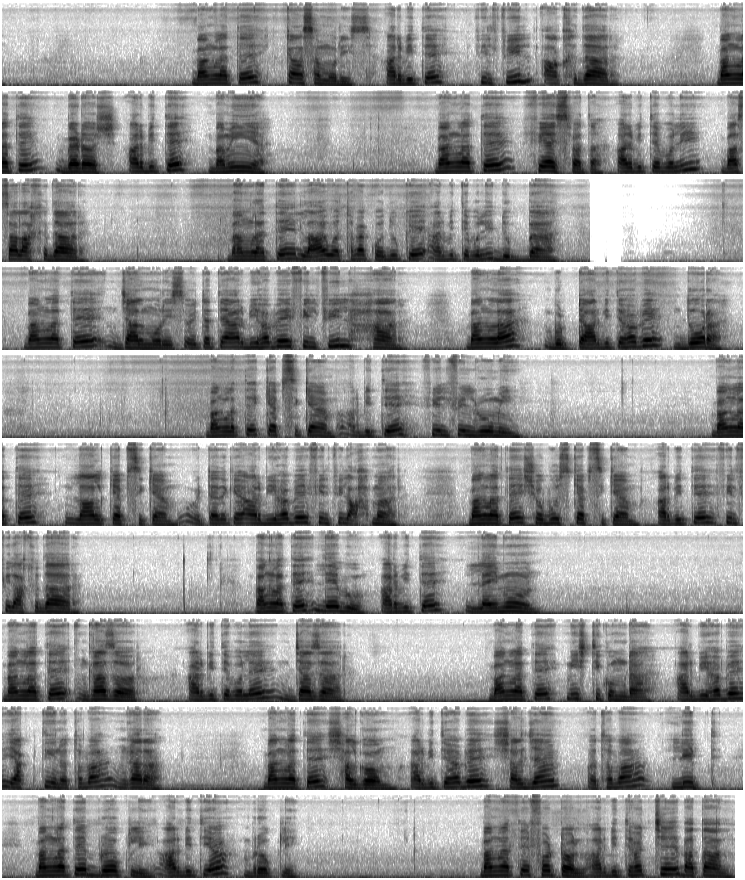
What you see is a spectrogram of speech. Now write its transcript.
বাংলাতে কাঁচামরিচ আরবিতে ফিলফিল আখদার, বাংলাতে বেডস, আরবিতে বামিয়া, বাংলাতে পেঁয়াজ পাতা আরবিতে বলি বাসাল আখদার, বাংলাতে লাউ অথবা কদুকে আরবিতে বলি দুব্বা, বাংলাতে জালমরিচ ওইটাতে আরবি হবে ফিলফিল হার। বাংলা ভুট্টা আরবিতে হবে দোরা। বাংলাতে ক্যাপসিক্যাম আরবিতে ফিলফিল রুমি। বাংলাতে লাল ক্যাপসিক্যাম ওইটা থেকে আরবি হবে ফিলফিল আহমার। বাংলাতে সবুজ ক্যাপসিকাম, আরবিতে ফিলফিল আখদার। বাংলাতে লেবু, আরবিতে লেমন। বাংলাতে গাজর, আরবিতে বলে জাজার। বাংলাতে মিষ্টি কুমড়া, আরবি হবে ইয়াকতিন অথবা গারা। বাংলাতে শালগম, আরবিতে হবে শালজাম অথবা লিপ্ত। বাংলাতে ব্রোকলি, আরবিতেও ব্রোকলি। বাংলাতে ফটল আরবিতে হচ্ছে বাতাল।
